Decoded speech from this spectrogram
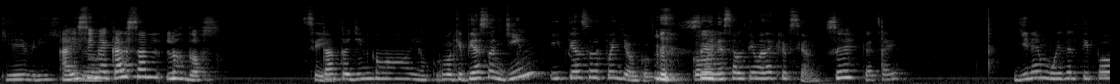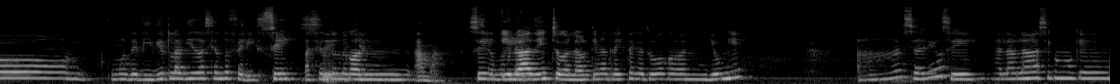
Qué brígido. Ahí sí me calzan los dos, Sí. tanto Jin como Jungkook. Como que pienso en Jin y pienso después en Jungkook. Como Sí. en esa última descripción. Sí, ¿Cachai? Jin es muy del tipo como de vivir la vida siendo feliz. sí, Haciendo sí. lo Con- que él ama. Sí, y lo ha dicho con la última entrevista que tuvo con Jungi. Ah, ¿en serio? Sí, él hablaba así como que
